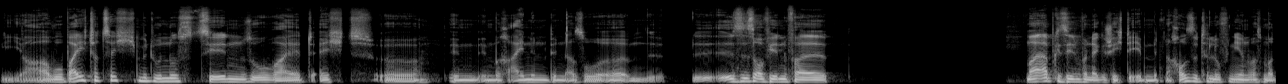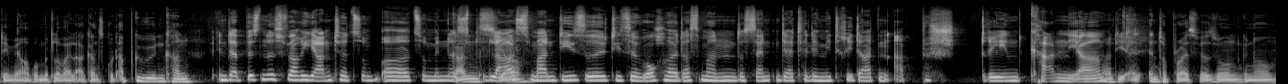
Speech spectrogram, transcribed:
ja, wobei ich tatsächlich mit Windows 10 soweit echt äh, im, im Reinen bin. Also ähm, es ist auf jeden Fall Mal abgesehen von der Geschichte eben mit nach Hause telefonieren, was man dem ja aber mittlerweile auch ganz gut abgewöhnen kann. In der Business-Variante zum, äh, zumindest Ganz, las ja. man diese, diese Woche, dass man das Senden der Telemetriedaten abdrehen kann, ja. Ja, die Enterprise-Version, genau.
